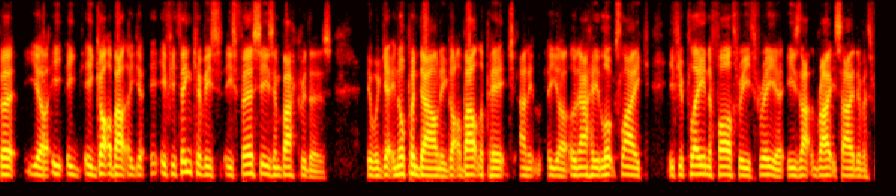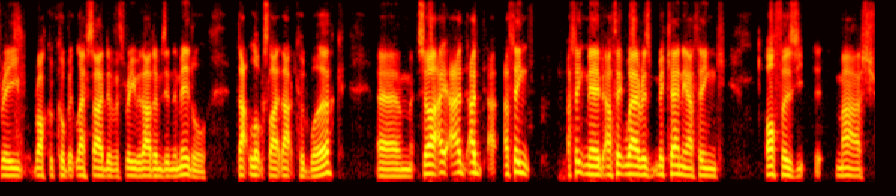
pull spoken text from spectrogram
but you know, he, he, he got about. If you think of his his first season back with us, he was getting up and down. He got about the pitch, and it, you know, now he looks like if you're playing a four-three-three, he's that right side of a three, Roca Cubbit left side of a three with Adams in the middle. That looks like that could work. Um, so I, I, I, I think, I think maybe I think whereas McKennie, I think offers Marsch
